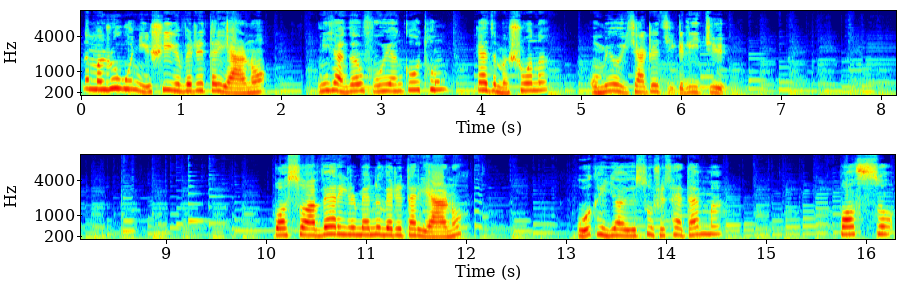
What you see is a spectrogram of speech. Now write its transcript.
那么如果你是一个 vegetariano，你想跟服务员沟通该怎么说呢？我们有以下这几个例句。Posso avere il menù vegetariano？我可以要一个素食菜单吗？Posso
